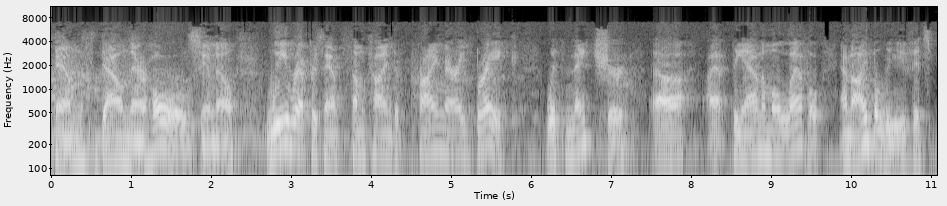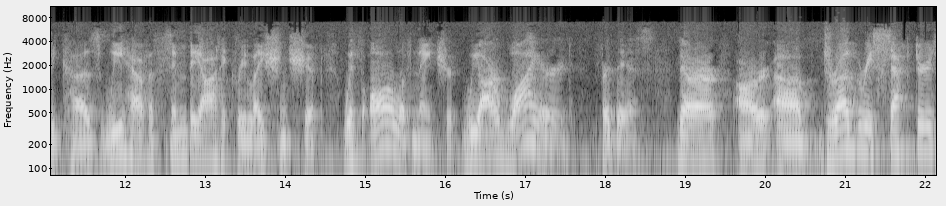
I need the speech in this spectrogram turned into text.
stems down their holes, you know. We represent some kind of primary break with nature uh, at the animal level. And I believe it's because we have a symbiotic relationship with all of nature. We are wired for this. There are, are uh, drug receptors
